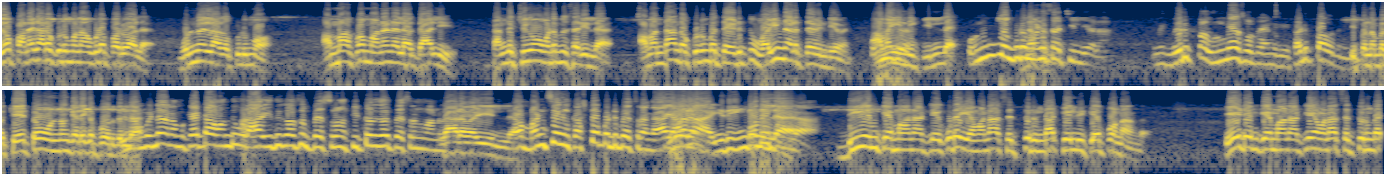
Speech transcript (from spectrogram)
ஏதோ பணக்கார குடும்பம்னா கூட பரவாயில்ல. ஒண்ணும் இல்லாத குடும்பம். அம்மாக்கும் மனநிலை காலி. தங்கச்சிக்கும் உடம்பு சரியில்லை. அவன் தான் அந்த குடும்பத்தை எடுத்து வழி நடத்த வேண்டியவன். அவன். இன்னைக்கு இல்ல. கொஞ்சம் கூட மனசாட்சி இல்லையாடா? எனக்கு வெறுப்பா உண்மையா சொல்றேன். எனக்கு கடுப்பாகுது. இப்ப நம்ம கேட்டோம் ஒண்ணும் கிடைக்க போறது இல்ல. நம்ம என்ன நம்ம கேட்டா வந்து ஒரு இதுக்காசும் பேசுறோம் திட்டத்துக்காக பேசுறாங்க வேற வழி இல்ல. மனுஷங்க கஷ்டப்பட்டு பேசுறாங்க? இது இங்க இல்ல. டிஎம்கே மாநாட்டிலேயே கூட எவனா செத்து இருந்தா கேள்வி கேட்போம் நாங்க. ஏடிஎம்கே மாநாட்டிலேயே எவனா செத்து இருந்தா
